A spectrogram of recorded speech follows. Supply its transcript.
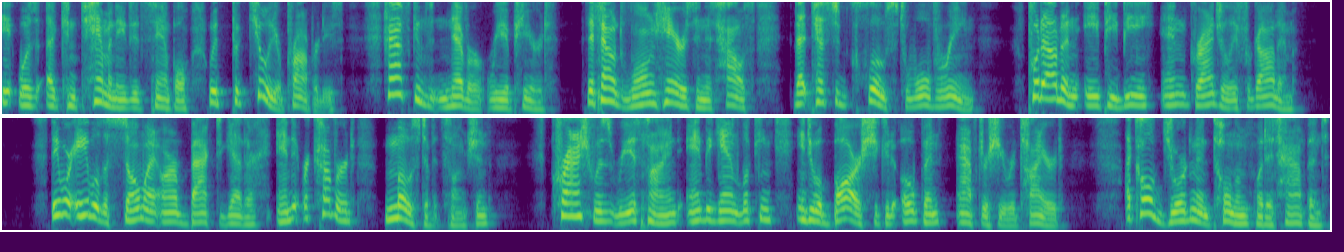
it was a contaminated sample with peculiar properties. Haskins never reappeared. They found long hairs in his house that tested close to Wolverine, put out an APB, and gradually forgot him. They were able to sew my arm back together, and it recovered most of its function. Crash was reassigned and began looking into a bar she could open after she retired. I called Jordan and told him what had happened.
